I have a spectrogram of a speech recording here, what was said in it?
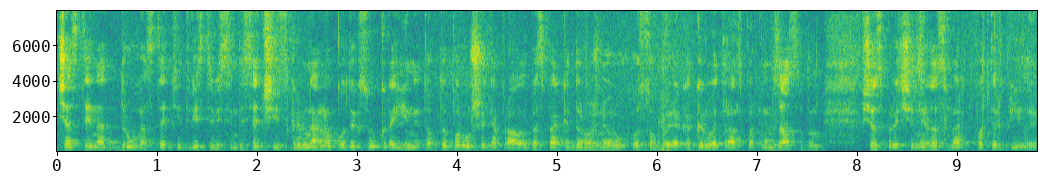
частина 2 статті 286 Кримінального кодексу України, тобто порушення правил безпеки дорожнього руху особою, яка керує транспортним засобом, що спричинила смерть потерпілої.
